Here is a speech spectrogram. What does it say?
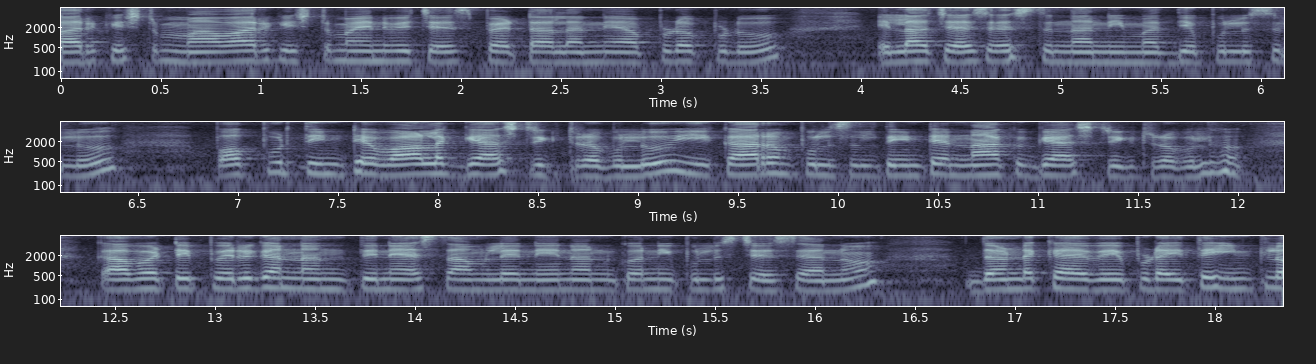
వారికి ఇష్టం మా వారికి ఇష్టమైనవి చేసి పెట్టాలని అప్పుడప్పుడు ఇలా చేసేస్తున్నాను ఈ మధ్య పులుసులు. పప్పు తింటే వాళ్ళకి గ్యాస్ట్రిక్ ట్రబుల్ ఈ కారం పులుసులు తింటే నాకు గ్యాస్ట్రిక్ ట్రబుల్. కాబట్టి పెరుగన్నం తినేస్తాంలే నేను అనుకొని పులుసు చేశాను. దొండకాయ వేపుడైతే ఇంట్లో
